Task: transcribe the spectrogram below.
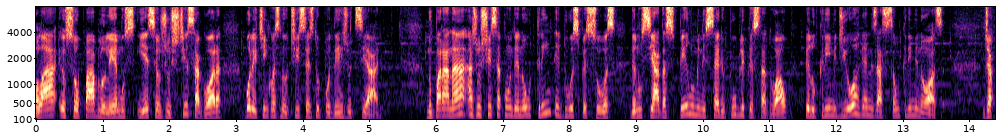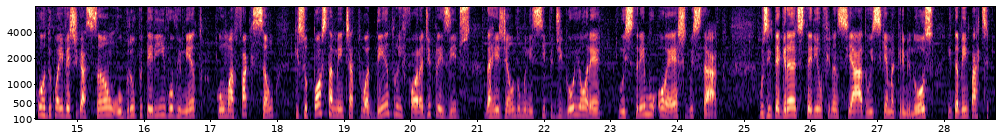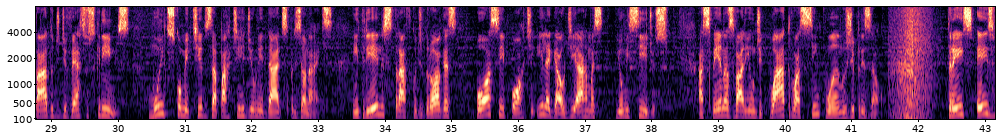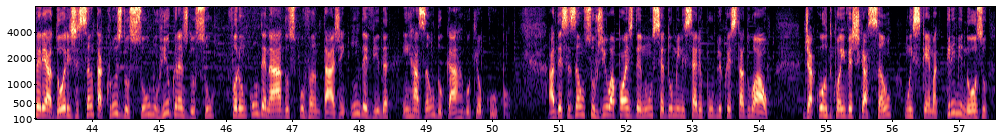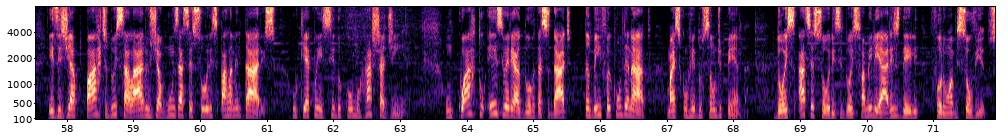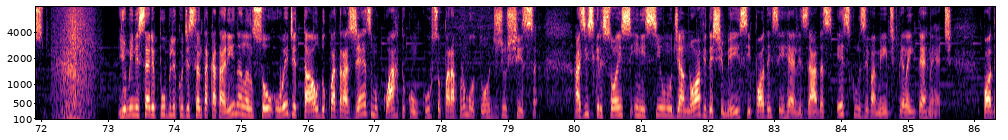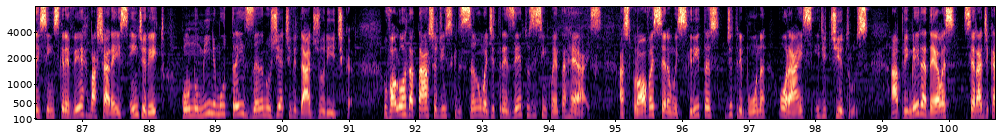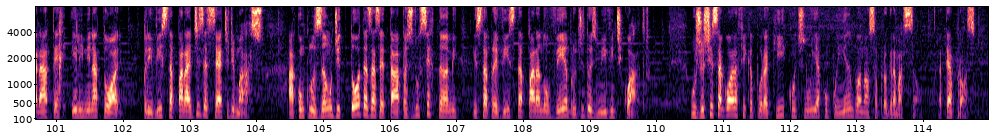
Olá, eu sou Pablo Lemos e esse é o Justiça Agora, boletim com as notícias do Poder Judiciário. No Paraná, a Justiça condenou 32 pessoas denunciadas pelo Ministério Público Estadual pelo crime de organização criminosa. De acordo com a investigação, o grupo teria envolvimento com uma facção que supostamente atua dentro e fora de presídios da região do município de Goioré, no extremo oeste do estado. Os integrantes teriam financiado o esquema criminoso e também participado de diversos crimes, muitos cometidos a partir de unidades prisionais. Entre eles, tráfico de drogas, posse e porte ilegal de armas e homicídios. As penas variam de 4 a 5 anos de prisão. Três ex-vereadores de Santa Cruz do Sul, no Rio Grande do Sul, foram condenados por vantagem indevida em razão do cargo que ocupam. A decisão surgiu após denúncia do Ministério Público Estadual. De acordo com a investigação, um esquema criminoso exigia parte dos salários de alguns assessores parlamentares, o que é conhecido como rachadinha. Um quarto ex-vereador da cidade também foi condenado, mas com redução de pena. Dois assessores e dois familiares dele foram absolvidos. E o Ministério Público de Santa Catarina lançou o edital do 44º concurso para promotor de justiça. As inscrições iniciam no dia 9 deste mês e podem ser realizadas exclusivamente pela internet. Podem se inscrever bacharéis em direito com no mínimo três anos de atividade jurídica. O valor da taxa de inscrição é de 350 reais. As provas serão escritas, de tribuna, orais e de títulos. A primeira delas será de caráter eliminatório, prevista para 17 de março. A conclusão de todas as etapas do certame está prevista para novembro de 2024. O Justiça Agora fica por aqui. Continue acompanhando a nossa programação. Até a próxima.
